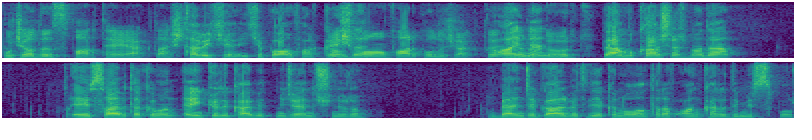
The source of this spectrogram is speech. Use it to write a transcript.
Buca da Isparta'ya yaklaştı. Tabii ki 2 puan fark kaldı. 5 puan fark olacaktı ya Aynen. da 4. Ben bu karşılaşmada ev sahibi takımın en kötü kaybetmeyeceğini düşünüyorum. Bence galibiyete yakın olan taraf Ankara Demirspor.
